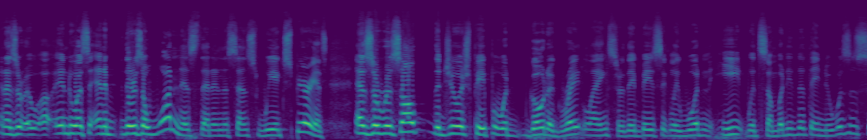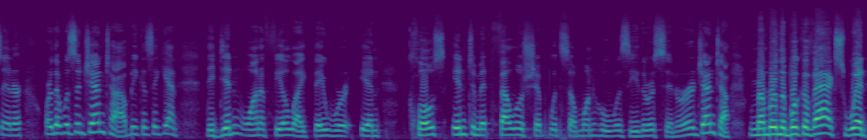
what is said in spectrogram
and as a, uh, into us, and there's a oneness that, in a sense, we experience. As a result, the Jewish people would go to great lengths, or they basically wouldn't eat with somebody that they knew was a sinner or that was a Gentile, because again, they didn't want to feel like they were in close, intimate fellowship with someone who was either a sinner or a Gentile. Remember in the book of Acts when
